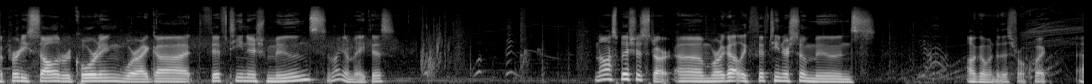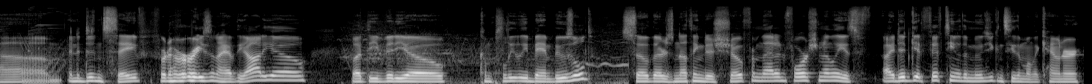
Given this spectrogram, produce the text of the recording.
a pretty solid recording where I got 15-ish moons. Am I gonna make this? An auspicious start. Um, where I got like 15 or so moons. I'll go into this real quick. Um, and it didn't save for whatever reason. I have the audio, but the video completely bamboozled. So there's nothing to show from that, unfortunately. It's I did get 15 of the moons. You can see them on the counter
